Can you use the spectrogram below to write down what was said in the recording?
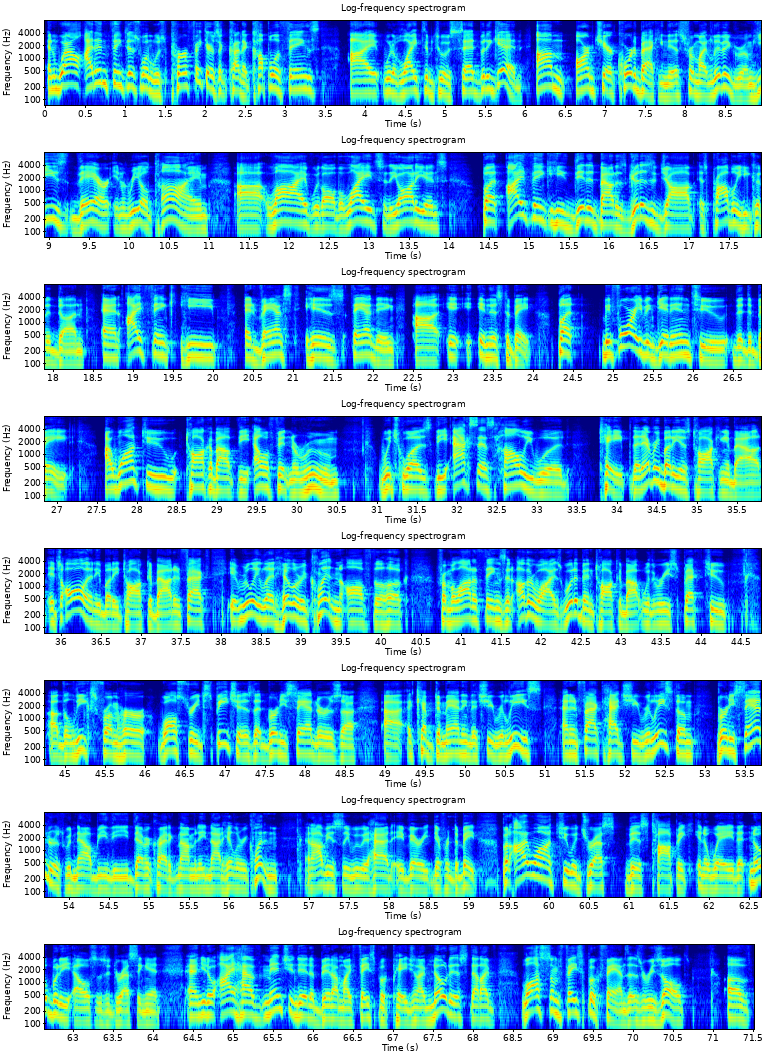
And while I didn't think this one was perfect, there's a kind of couple of things I would have liked him to have said. But again, I'm armchair quarterbacking this from my living room. He's there in real time, uh, live with all the lights and the audience. But I think he did about as good as a job as probably he could have done. And I think he advanced his standing uh, in, in this debate. But before I even get into the debate, I want to talk about the elephant in the room, which was the Access Hollywood tape that everybody is talking about. It's all anybody talked about. In fact, it really let Hillary Clinton off the hook from a lot of things that otherwise would have been talked about with respect to uh, the leaks from her Wall Street speeches that Bernie Sanders uh, uh, kept demanding that she release. And in fact, had she released them, Bernie Sanders would now be the Democratic nominee, not Hillary Clinton. And obviously, we would have had a very different debate. But I want to address this topic in a way that nobody else is addressing it. And, you know, I have mentioned it a bit on my Facebook page, and I've noticed that I've lost some Facebook fans as a result of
